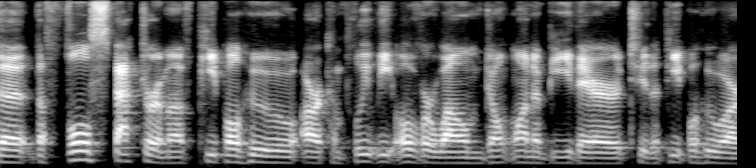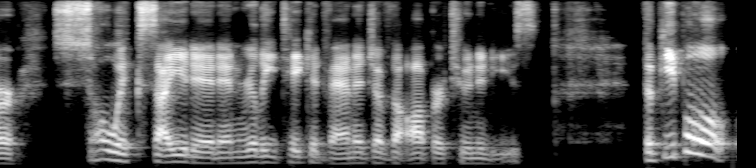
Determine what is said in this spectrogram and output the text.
the the full spectrum of people who are completely overwhelmed don't want to be there to the people who are so excited and really take advantage of the opportunities. The people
